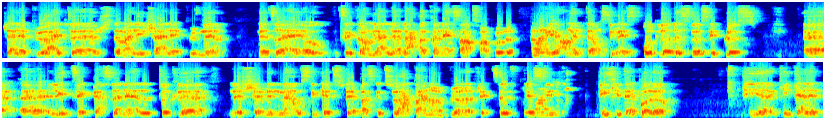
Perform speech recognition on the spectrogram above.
j'allais plus être euh, justement les gens allaient plus venir me dire hey, oh, tu sais comme la, la, la reconnaissance un peu là. Ouais. Puis en même temps aussi, mais au-delà de ça, c'est plus euh, euh, l'éthique personnelle, tout le, le cheminement aussi que tu fais parce que tu veux atteindre un peu un objectif précis, puis qui était pas là, puis euh, qui, qui, allait,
